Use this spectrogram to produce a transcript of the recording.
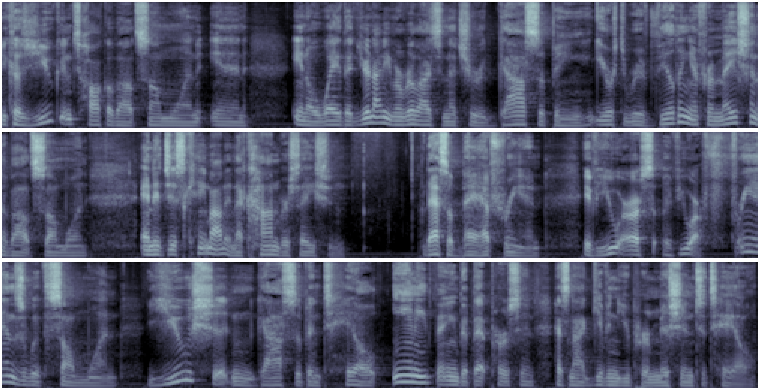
because you can talk about someone in in a way that you're not even realizing that you're gossiping. You're revealing information about someone and it just came out in a conversation. That's a bad friend. If you are if you are friends with someone, you shouldn't gossip and tell anything that that person has not given you permission to tell.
